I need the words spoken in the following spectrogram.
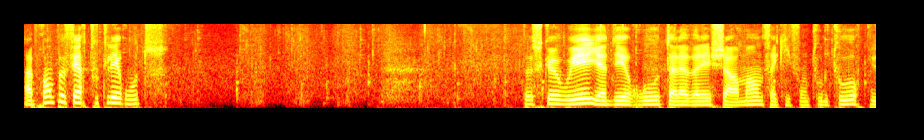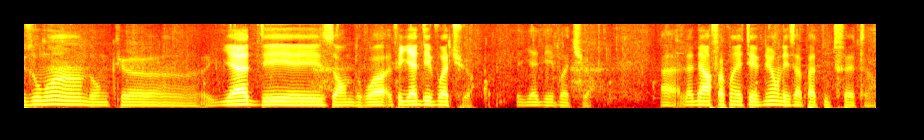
Après, on peut faire toutes les routes. Parce que oui, il y a des routes à la vallée charmante, qui font tout le tour, plus ou moins. hein. donc euh, il y a des endroits, enfin il y a des voitures. Il y a des voitures. Ah, la dernière fois qu'on était venu, on les a pas toutes faites. hein.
